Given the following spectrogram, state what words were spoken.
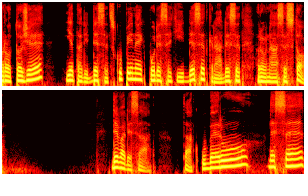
protože je tady 10 skupinek po 10, 10 krát 10 rovná se 100. 90. Tak uberu 10,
